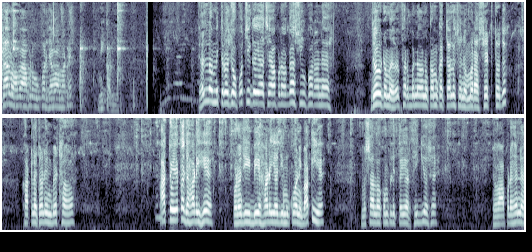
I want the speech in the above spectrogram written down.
ચાલો હવે આપણે ઉપર જવા માટે. નીકળીએ. હેલો મિત્રો, જો પહોંચી ગયા છે આપણે અગાસી ઉપર અને જો તમે વેફર બનાવવાનું કામકાજ ચાલુ છે ને અમારા શેઠ તો જો ખાટલા ચડીને બેઠા હે. આ તો એક જ હાડી છે પણ હજી બે હાડી હજી મૂકવાની બાકી છે મસાલો કમ્પ્લીટ તૈયાર થઈ ગયો છે. હવે આપણે હે ને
